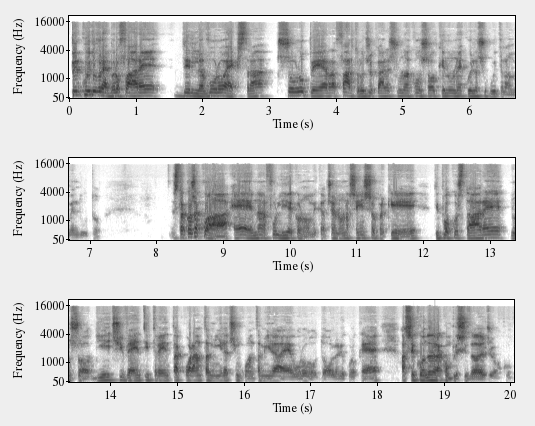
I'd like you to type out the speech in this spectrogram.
per cui dovrebbero fare del lavoro extra solo per fartelo giocare su una console che non è quella su cui te l'hanno venduto sta cosa qua è una follia economica, cioè non ha senso perché ti può costare, non so, 10, 20, 30, 40 mila, 50 mila euro, dollari, quello che è, a seconda della complessità del gioco.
